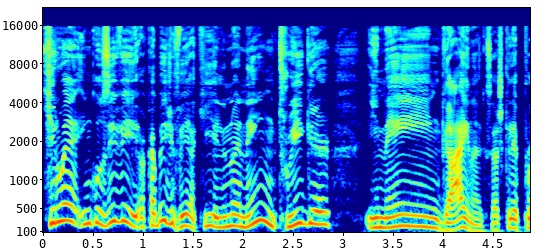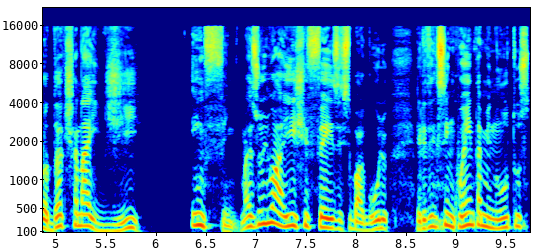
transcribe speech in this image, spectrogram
que não é, inclusive, eu acabei de ver aqui, ele não é nem Trigger e nem Gainax, acho que ele é Production ID, enfim, mas o Imaishi fez esse bagulho, ele tem 50 minutos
